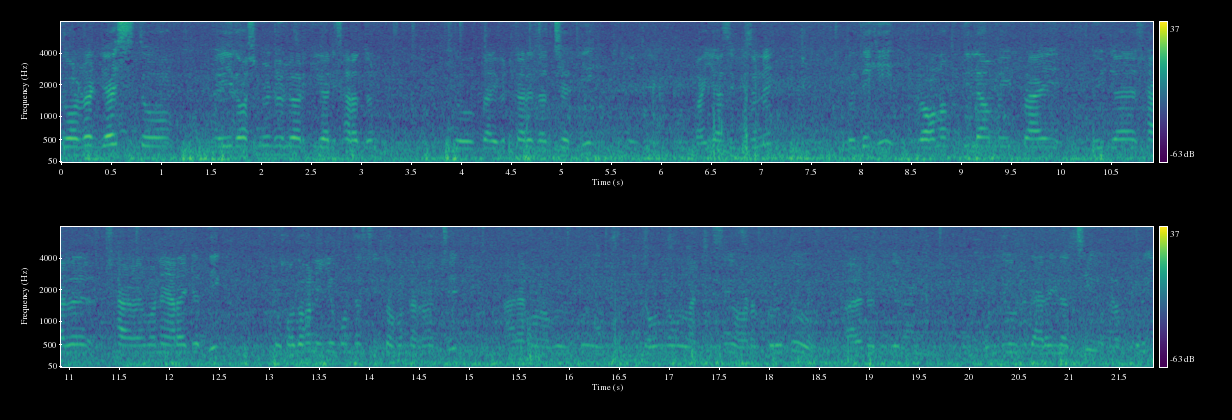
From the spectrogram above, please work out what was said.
তো অর্ডার গ্যাস তো এই দশ মিনিট হলো আর কি গাড়ি ছাড়ার জন্য। তো প্রাইভেট কারে যাচ্ছে আর কি। ভাইয়া আছে পিছনে। তো দেখি রওনা তো দিলাম এই প্রায় দুইটা সাড়ে মানে আড়াইটার দিক। তো কতক্ষণে গিয়ে পৌঁছাচ্ছি তখন দেখা হচ্ছে। আর এখন আপাতত কেমন কেমন লাগতেছে হঠাৎ করে তো আড়াইটার দিকে আর কি ঘুম থেকে উঠে ডাইরেক্ট যাচ্ছি হঠাৎ করেই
